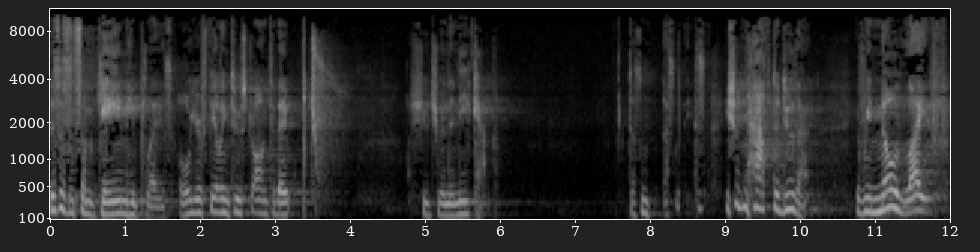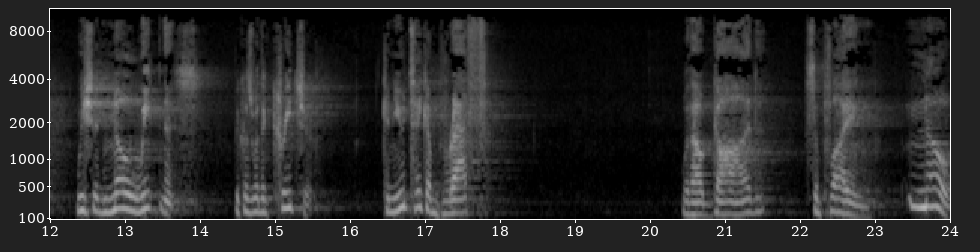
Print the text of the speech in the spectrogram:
This isn't some game he plays. Oh, you're feeling too strong today. I'll shoot you in the kneecap. Doesn't, that's, doesn't, he shouldn't have to do that. If we know life, we should know weakness because we're the creature. Can you take a breath without God supplying? No.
